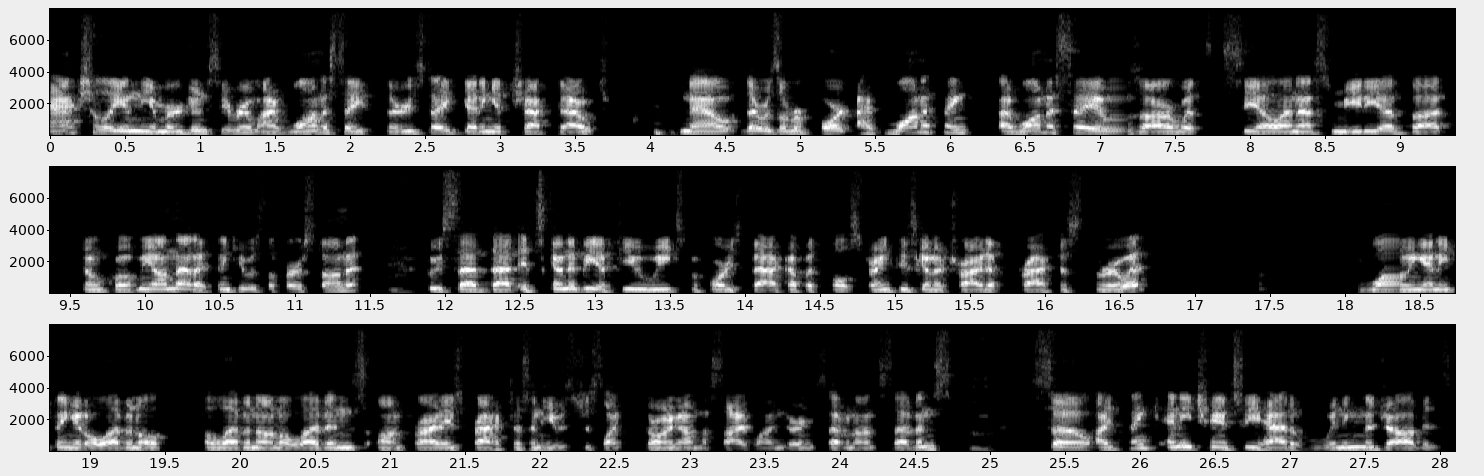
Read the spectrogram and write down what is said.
actually in the emergency room. I want to say Thursday, getting it checked out. Now, there was a report, I want to think, I want to say it was our with CLNS Media, but don't quote me on that. I think he was the first on it, who said that it's going to be a few weeks before he's back up at full strength. He's going to try to practice through it. Doing anything at 11, 11 on 11s on Friday's practice, and he was just like throwing on the sideline during seven on sevens. Mm. So I think any chance he had of winning the job is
